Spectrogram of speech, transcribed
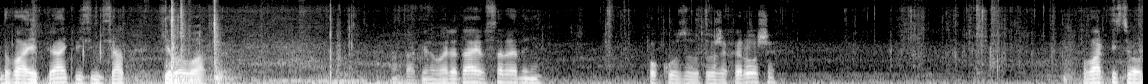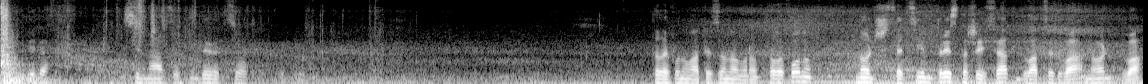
2,5 80 кВт. Так він виглядає всередині. По кузову дуже хороший. Вартість автомобіля 17 Телефонувати за номером телефону 067 360 22 02. В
